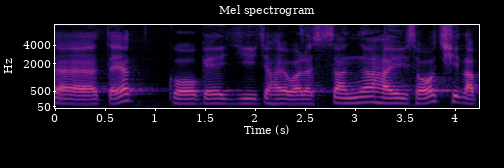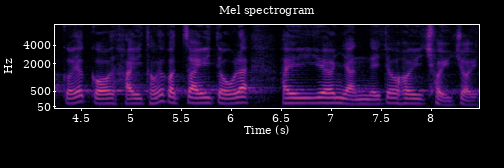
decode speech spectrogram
誒、第一個嘅意就係話啦，神啊係所設立嘅一個系統一個制度咧，係讓人嚟到去除罪。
